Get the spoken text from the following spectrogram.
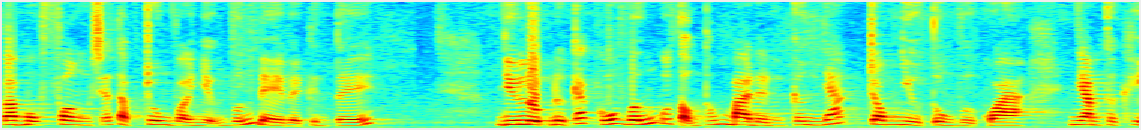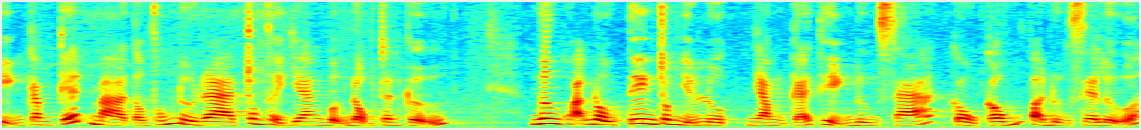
và một phần sẽ tập trung vào những vấn đề về kinh tế. Dự luật được các cố vấn của Tổng thống Biden cân nhắc trong nhiều tuần vừa qua nhằm thực hiện cam kết mà Tổng thống đưa ra trong thời gian vận động tranh cử. Ngân khoản đầu tiên trong dự luật nhằm cải thiện đường xá, cầu cống và đường xe lửa.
